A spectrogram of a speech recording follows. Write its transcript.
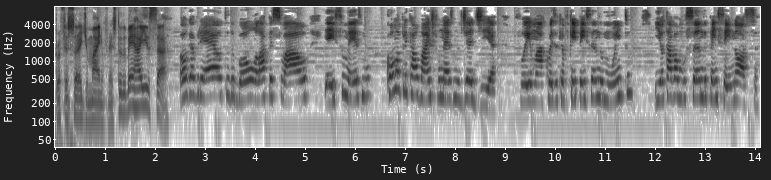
professora de Mindfulness. Tudo bem, Raíssa? Ô Gabriel, tudo bom? Olá pessoal! E é isso mesmo, como aplicar o Mindfulness no dia a dia? Foi uma coisa que eu fiquei pensando muito e eu tava almoçando e pensei, nossa,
